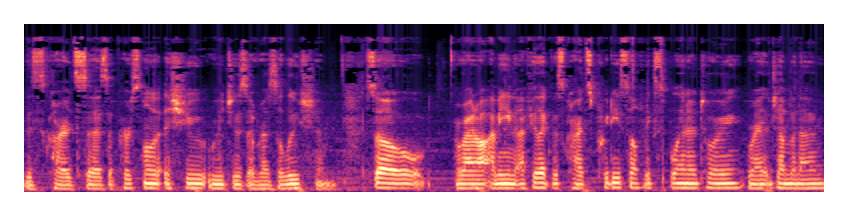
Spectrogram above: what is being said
This card says a personal issue reaches a resolution. So, right on, I mean, I feel like this card's pretty self-explanatory, right, Gemini?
